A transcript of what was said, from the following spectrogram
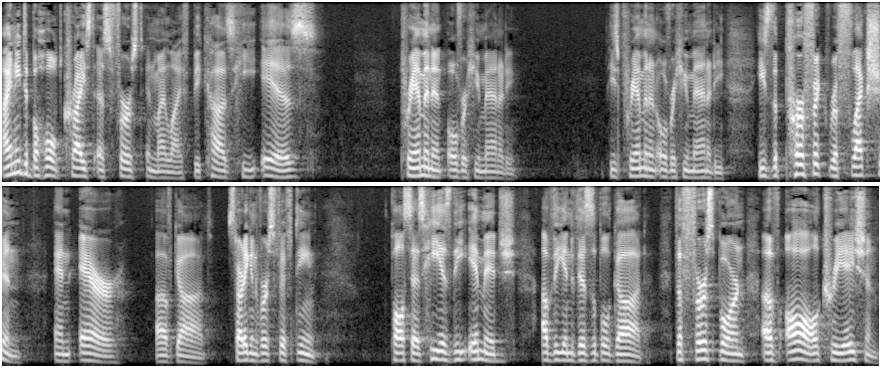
I need to behold Christ as first in my life because he is preeminent over humanity. He's preeminent over humanity. He's the perfect reflection and heir of God. Starting in verse 15, Paul says, He is the image of the invisible God the firstborn of all creation.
